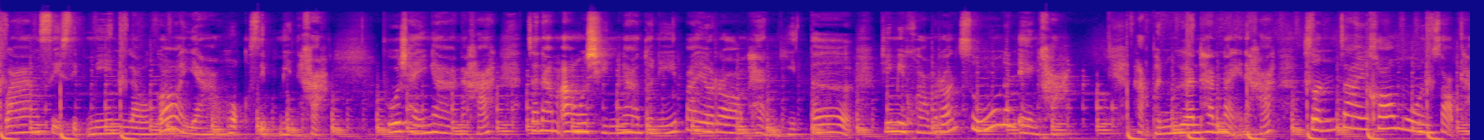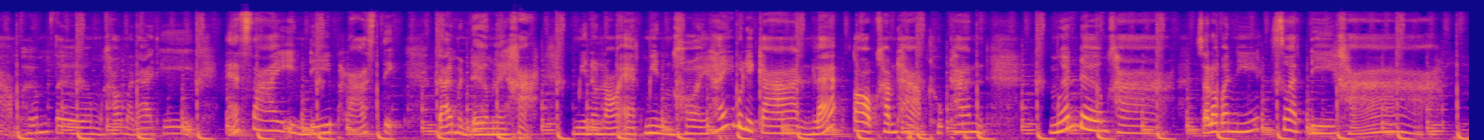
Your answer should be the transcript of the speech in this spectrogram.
กว้าง 40 มิล แล้วก็ยาว 60 มิลค่ะ ผู้ใช้งานนะคะ จะนำเอาชิ้นงานตัวนี้ไปรองแผ่นฮีตเตอร์ ที่มีความร้อนสูงนั่นเองค่ะ หากเพื่อนๆท่านไหนนะคะ สนใจข้อมูลสอบถามเพิ่มเติมเข้ามาได้ที่ s i Indie Plastic ได้เหมือนเดิมเลยค่ะ มีน้องๆแอดมินคอยให้บริการและตอบคำถามทุกท่าน เหมือนเดิมค่ะสำหรับวันนี้ สวัสดีค่ะ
